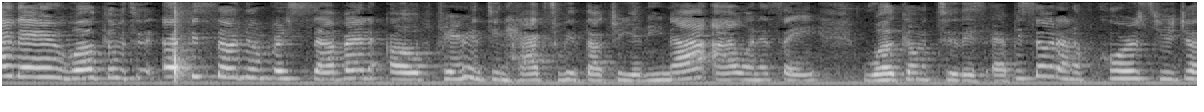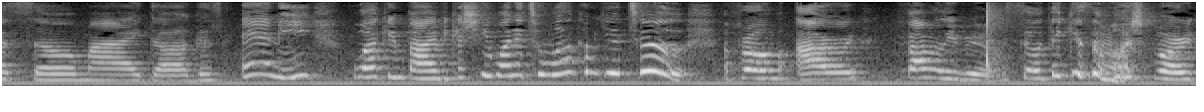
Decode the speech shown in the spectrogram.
Hi there, welcome to episode number seven of Parenting Hacks with Dr. Yanina. I want to say welcome to this episode, and of course, you just saw my dog Annie walking by because she wanted to welcome you too from our family room. So thank you so much for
